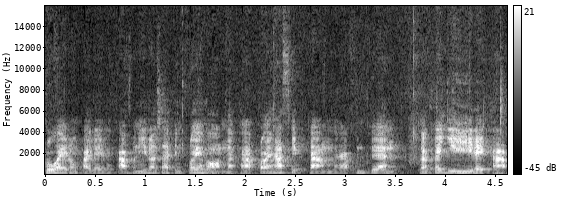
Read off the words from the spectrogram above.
กล้วยลงไปเลยนะครับวันนี้เราใช้เป็นกล้วยหอมนะครับ150 กรัมนะครับเพื่อนๆแล้วก็ยีเลยครับ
